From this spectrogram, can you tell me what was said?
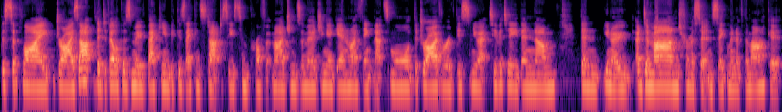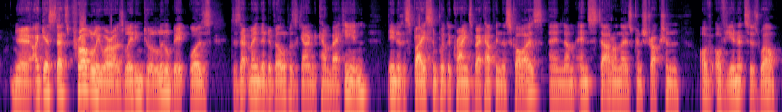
the supply dries up, the developers move back in because they can start to see some profit margins emerging again. And I think that's more the driver of this new activity than um, than you know a demand from a certain segment of the market. Yeah, I guess that's probably where I was leading to a little bit was does that mean the developers are going to come back in into the space and put the cranes back up in the skies and um, and start on those construction of, of units as well.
